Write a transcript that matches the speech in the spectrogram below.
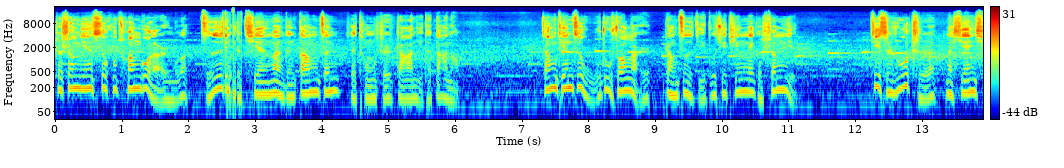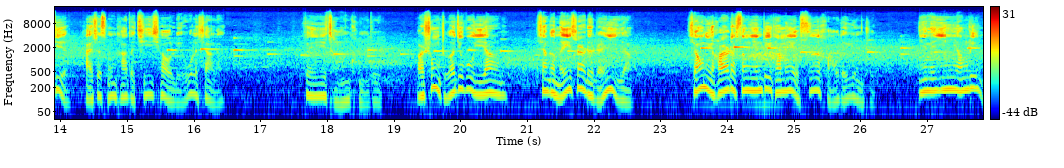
这声音似乎穿过了耳膜，直接着千万根钢针在同时扎你的大脑。张天志捂住双耳，让自己不去听那个声音。即使如此，那鲜血。还是从他的七窍流了下来，非常恐怖。而宋哲就不一样了，像个没事的人一样。小女孩的声音对他没有丝毫的用处，因为阴阳令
